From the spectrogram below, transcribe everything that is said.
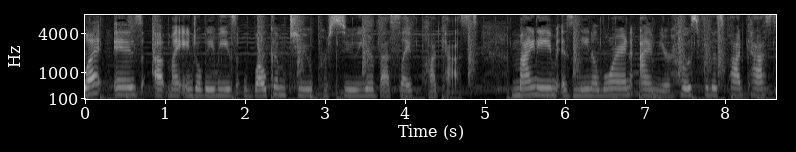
What is up, my angel babies? Welcome to Pursue Your Best Life podcast. My name is Nina Loren. I'm your host for this podcast.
